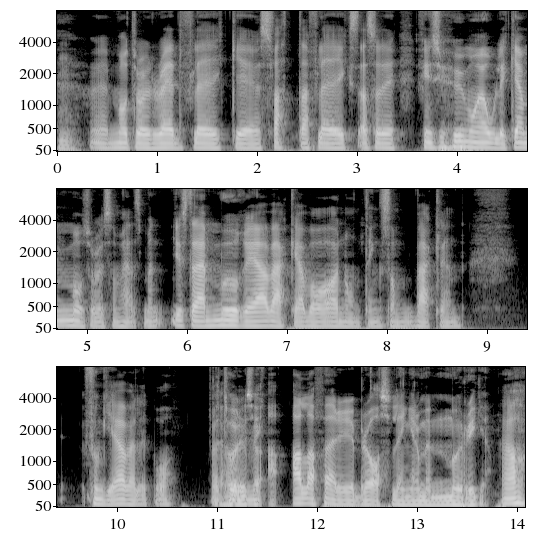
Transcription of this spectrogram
Mm. eh, Motoroil Red Flake, eh, svarta flakes, alltså det finns ju hur många olika Motoroil som helst men just det här murriga verkar vara någonting som verkligen fungerar väldigt bra. Jag, Jag tror det mycket, alla färger är bra så länge de är murriga. ja,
